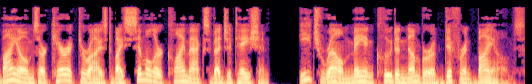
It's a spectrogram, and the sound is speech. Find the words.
Biomes are characterized by similar climax vegetation. Each realm may include a number of different biomes.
